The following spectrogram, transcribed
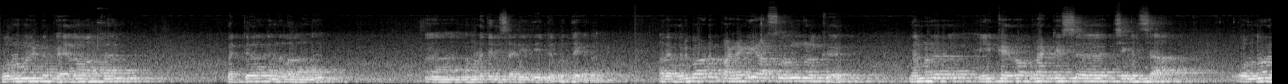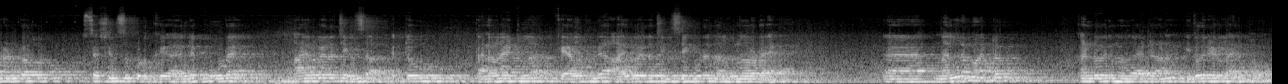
പൂർണമായിട്ട് ഭേദമാക്കാൻ പറ്റുക എന്നുള്ളതാണ് നമ്മുടെ ചികിത്സാ രീതിയുടെ പ്രത്യേകത. അതെ ഒരുപാട് പഴകിയ അസുഖങ്ങൾക്ക് നമ്മൾ ഈ കൈറോ പ്രാക്ടീസ് ചികിത്സ ഒന്നോ രണ്ടോ സെഷൻസ് കൊടുക്കുക. അതിന്റെ കൂടെ ആയുർവേദ ചികിത്സ ഏറ്റവും തനതായിട്ടുള്ള കേരളത്തിന്റെ ആയുർവേദ ചികിത്സയും കൂടെ നൽകുന്നതോടെ നല്ല മാറ്റം കണ്ടുവരുന്നതായിട്ടാണ് ഇതുവരെയുള്ള അനുഭവം.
